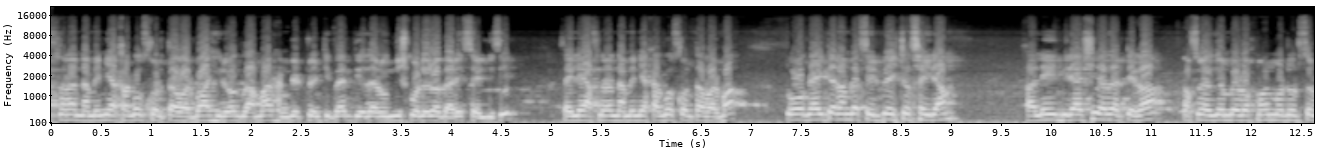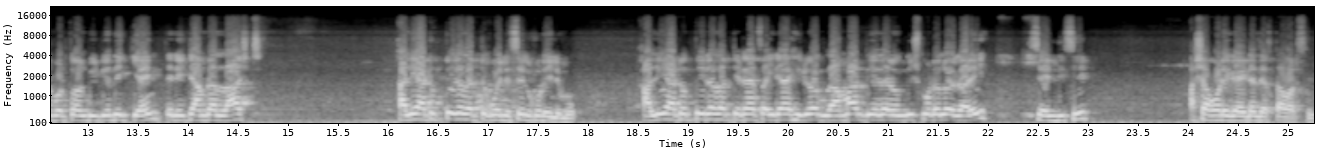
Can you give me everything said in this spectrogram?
আপনারা নামে নিয়ে কাগজ করতে পারবা। Hero Glamour hundred twenty five দুই হাজার উনিশ মডেলের গাড়ি সেল ডিসিট চাইলে আপনারা নামে নিয়ে কাগজ করতে পারবা। তো গাড়িটার আমরা সেল প্রাইসটা চাইলাম খালি বিরাশি হাজার টাকা আপনারা আমরা রহমান মোটরসের বর্তমান ভিডিও দেখি আইন। তাহলে এটা আমরা লাস্ট খালি আটাত্তর হাজার টাকা হইলে সেল করে নেব খালি আটাত্তর হাজার টাকায় পাইরা হিরো গ্লামার দুই হাজার উনিশ মডেলের গাড়ি সেল ডিসিট আশা করি গাড়িটা দেখতে পারছেন।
